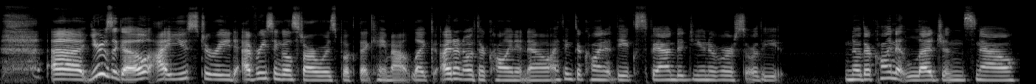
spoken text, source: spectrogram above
uh, years ago, I used to read every single Star Wars book that came out. Like, I don't know what they're calling it now. I think they're calling it the Expanded Universe or the no, they're calling it Legends now.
